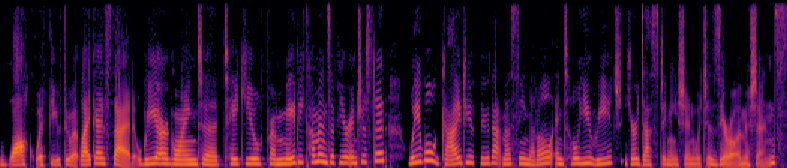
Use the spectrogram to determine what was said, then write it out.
walk with you through it. Like I said, we are going to take you from maybe Cummins if you're interested. We will guide you through that messy middle until you reach your destination, which is zero emissions.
